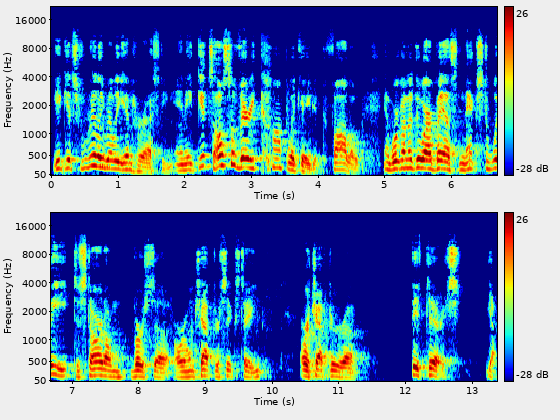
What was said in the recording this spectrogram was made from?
it gets really, really interesting. And it gets also very complicated to follow. And we're going to do our best next week to start on verse, uh, or on chapter 16, or chapter uh, 15, yeah,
